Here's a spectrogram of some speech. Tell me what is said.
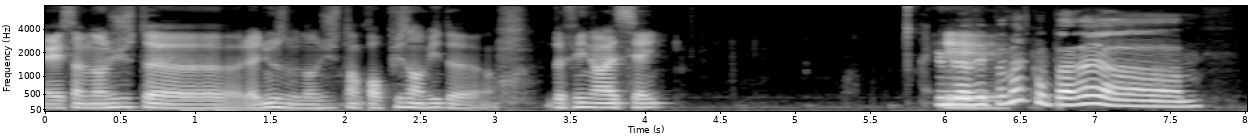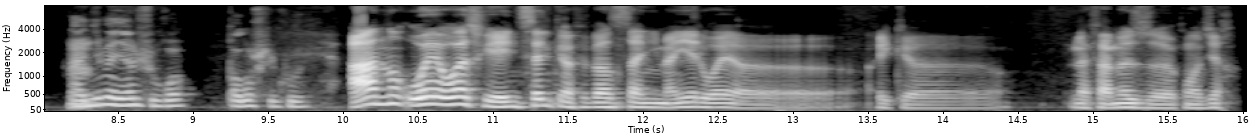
Et ça me donne juste. euh, la news me donne juste encore plus envie de, de finir la série. Tu me Et- l'avais pas mal comparé à, à Hmm. Je crois. Pardon, je suis cool. Ah non, ouais, ouais, parce qu'il y a une scène qui m'a fait penser à Animael, ouais, euh, avec la fameuse, comment dire,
